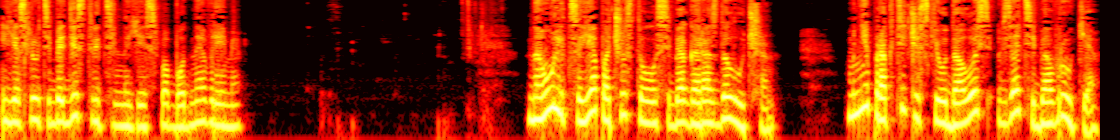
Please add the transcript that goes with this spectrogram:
если у тебя действительно есть свободное время. На улице я почувствовала себя гораздо лучше. Мне практически удалось взять себя в руки.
